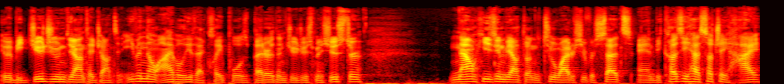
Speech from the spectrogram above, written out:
it would be Juju and Diontae Johnson. Even though I believe that Claypool is better than Juju Smith Schuster, now he's going to be out there on the two wide receiver sets. And because he has such a high,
